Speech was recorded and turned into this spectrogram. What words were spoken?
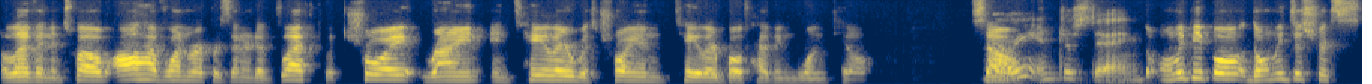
11, and 12 all have one representative left with Troy, Ryan, and Taylor, with Troy and Taylor both having one kill. So Very interesting. the only people, the only districts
